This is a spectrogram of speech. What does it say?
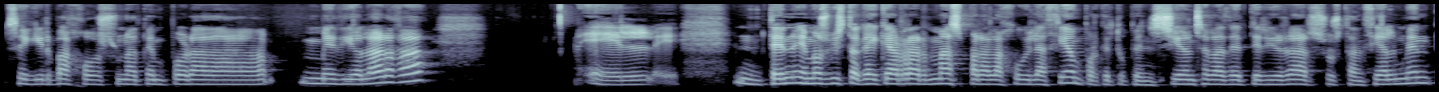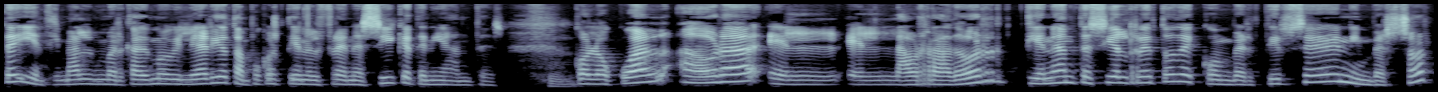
seguir bajos una temporada medio larga el, eh, hemos visto que hay que ahorrar más para la jubilación porque tu pensión se va a deteriorar sustancialmente y encima el mercado inmobiliario tampoco tiene el frenesí que tenía antes. Mm. Con lo cual, ahora el, el, ahorrador tiene ante sí el reto de convertirse en inversor,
